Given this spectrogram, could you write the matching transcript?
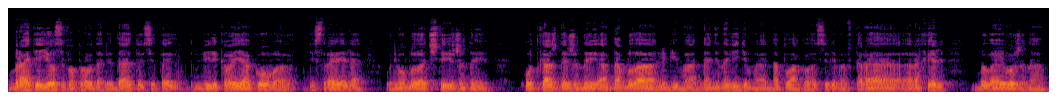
братья Иосифа продали, да, то есть это великого Якова, Израиля, у него было четыре жены, от каждой жены одна была любимая, одна ненавидимая, одна плакала все время, вторая Рахель была его жена.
